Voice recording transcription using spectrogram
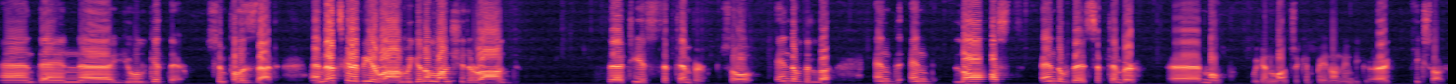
and then uh, you will get there. Simple as that. And that's going to be around. We're going to launch it around 30th September. So end of the and and last end of the September uh, month, we're going to launch a campaign on Indigo, uh, Kickstarter.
